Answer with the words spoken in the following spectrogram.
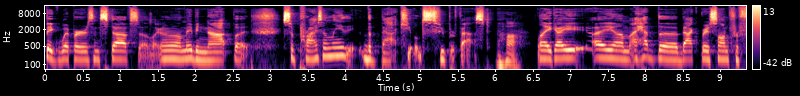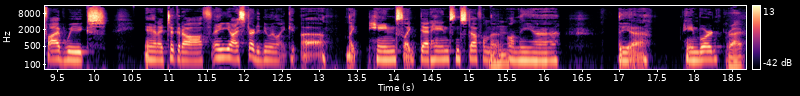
big whippers and stuff. So I was like, oh, maybe not. But surprisingly, the back healed super fast. Huh. Like I, I, um, I had the back brace on for five weeks, and I took it off, and you know, I started doing like, uh, like hangs, like dead hangs and stuff on the on the uh, the uh, hang board Right.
